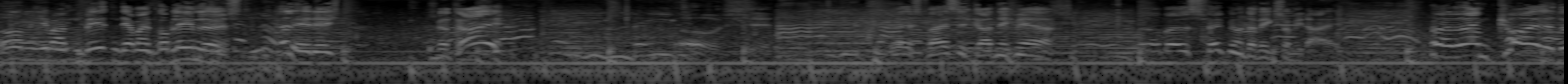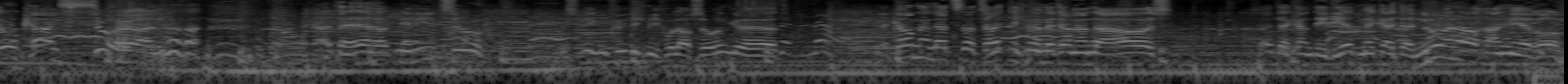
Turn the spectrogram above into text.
um jemanden beten, der mein Problem löst. Erledigt. Schritt 3, oh shit. Rest weiß ich gerade nicht mehr. Aber es fällt mir unterwegs schon wieder ein. Verdammt, Keule, du kannst zuhören. Mein alter Herr hört mir nie zu. Deswegen fühle ich mich wohl auch so ungehört. Wir kommen in letzter Zeit nicht mehr miteinander aus. Seit er kandidiert, meckert er nur noch an mir rum.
